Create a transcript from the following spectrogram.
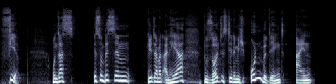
4. Und das ist so ein bisschen, geht damit einher. Du solltest dir nämlich unbedingt ein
